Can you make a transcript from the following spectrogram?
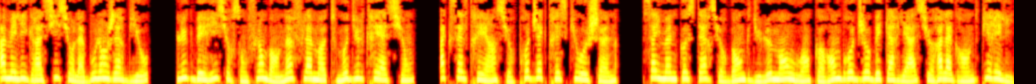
Amélie Grassi sur la boulangère bio, Luc Berry sur son flambant neuf Lamotte Module Création, Axel Tréhin sur Project Rescue Ocean, Simon Coster sur Banque du Le Mans ou encore Ambrogio Beccaria sur Alagrande Pirelli.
